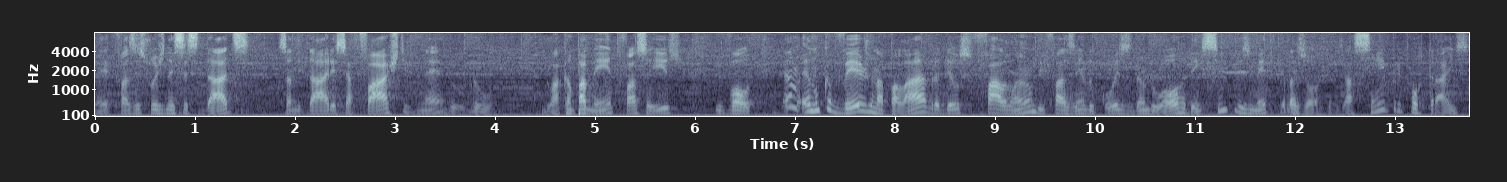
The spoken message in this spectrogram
é, fazer suas necessidades sanitárias, se afaste né, do, do, do acampamento, faça isso e volte. Eu, eu, nunca vejo na palavra Deus falando e fazendo coisas, dando ordens simplesmente pelas ordens. Há sempre por trás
